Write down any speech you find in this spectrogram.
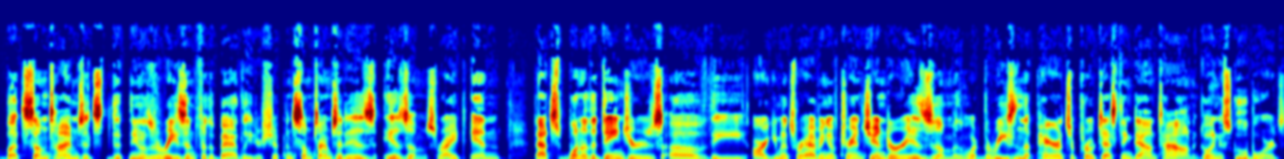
but sometimes it's the, you know there's a reason for the bad leadership and sometimes it is isms right and that's one of the dangers of the arguments we're having of transgenderism and what the reason that parents are protesting downtown going to school boards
